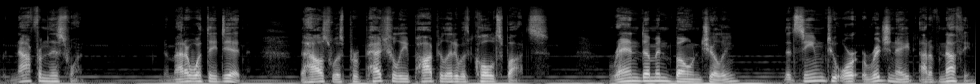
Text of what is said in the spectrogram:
But not from this one. No matter what they did, the house was perpetually populated with cold spots, random and bone chilling, that seemed to or- originate out of nothing.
